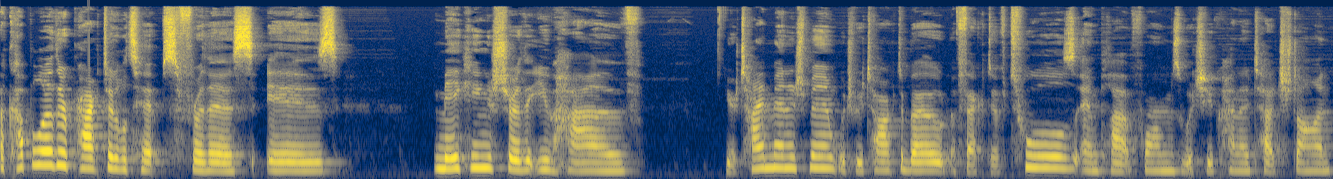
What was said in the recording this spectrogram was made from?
a couple other practical tips for this is making sure that you have your time management, which we talked about, effective tools and platforms, which you kind of touched on.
